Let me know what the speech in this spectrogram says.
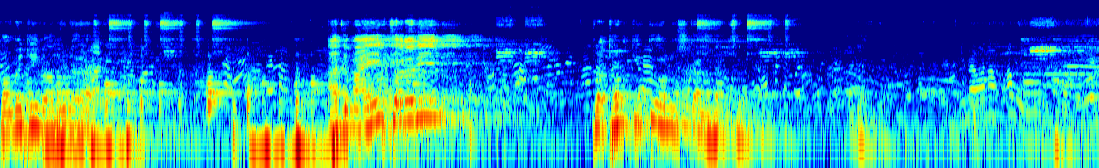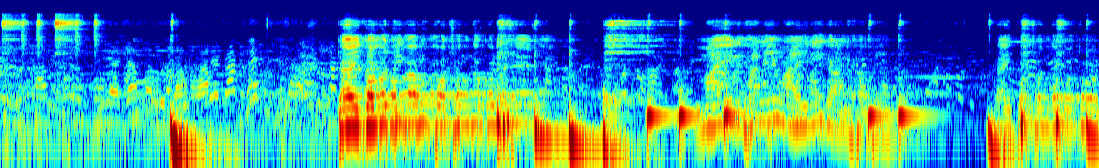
কমিটি বাবুরা আজ মায়ের চরণে প্রথম কিন্তু অনুষ্ঠান হচ্ছে। তাই কমিটি বাবু পছন্দ করেছে তাই পছন্দ মতন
